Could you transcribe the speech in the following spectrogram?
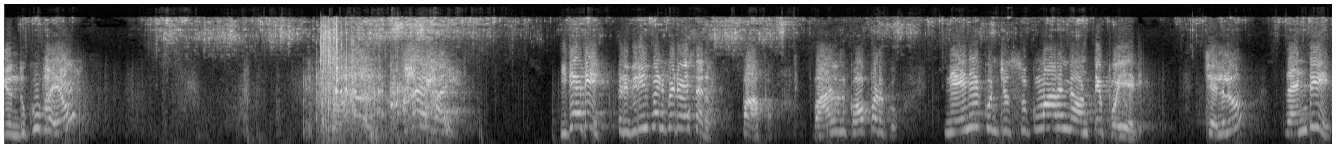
ఎందుకు భయం? Hi hi. ఇదేంటి ఇక్కడ విరిగిపోయిన పీట వేశారు. పాపం వాళ్ళని కోపడకు నేనే కొంచెం సుకుమారంగా ఉంటే పోయేది. చెల్లెలు రండి.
